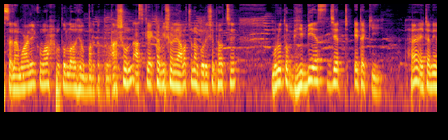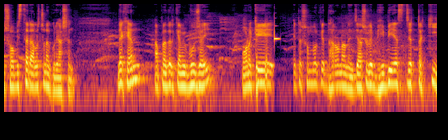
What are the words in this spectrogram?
আসসালামু আলাইকুম রহমতুল্লাহ বরকাত আসুন, আজকে একটা বিষয় নিয়ে আলোচনা করি, সেটা হচ্ছে মূলত ভিবিএস জেট এটা কি? হ্যাঁ এটা নিয়ে সবিস্তারে আলোচনা করি, আসেন। দেখেন, আপনাদেরকে আমি বুঝাই, অনেকে এটা সম্পর্কে ধারণা নেই যে আসলে ভিবিএস জেটটা কি।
